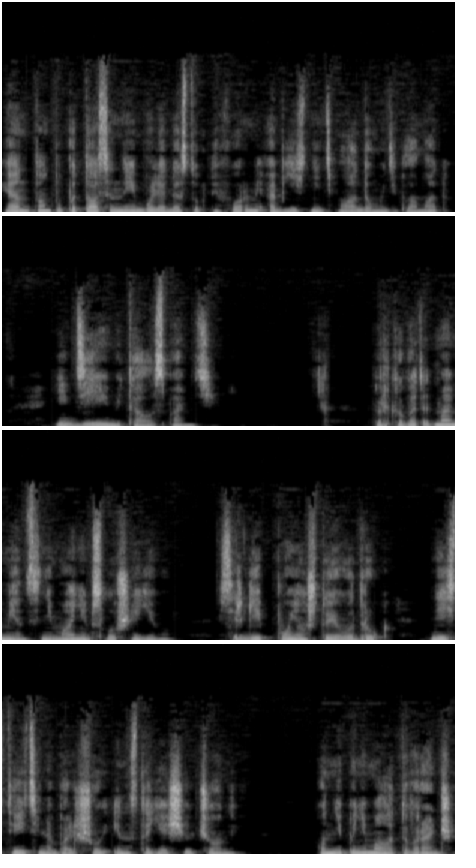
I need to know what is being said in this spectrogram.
И Антон попытался в наиболее доступной форме объяснить молодому дипломату идею металла с памятью. Только в этот момент, с вниманием слушая его, Сергей понял, что его друг действительно большой и настоящий ученый. Он не понимал этого раньше.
